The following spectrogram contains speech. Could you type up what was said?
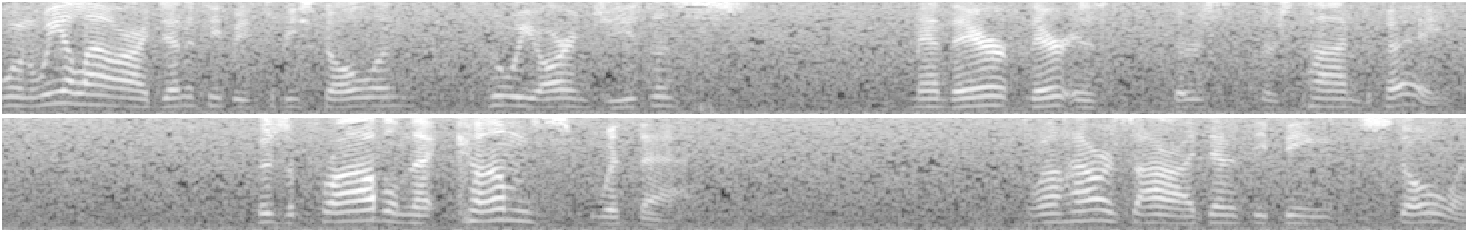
When we allow our identity be, to be stolen, who we are in Jesus, man, there there is there's there's time to pay. There's a problem that comes with that. Well, how is our identity being stolen?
